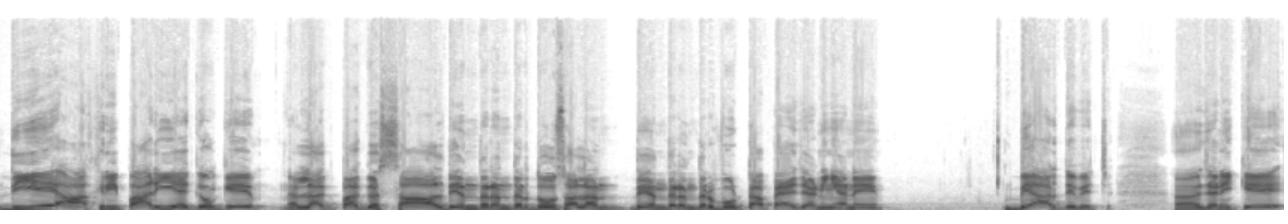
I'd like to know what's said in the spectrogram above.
ਦੀ ਇਹ ਆਖਰੀ ਪਾਰੀ ਹੈ, ਕਿਉਂਕਿ ਲਗਭਗ ਸਾਲ ਦੇ ਅੰਦਰ ਅੰਦਰ 2 ਸਾਲਾਂ ਦੇ ਅੰਦਰ ਅੰਦਰ ਵੋਟਾਂ ਪੈ ਜਾਣੀਆਂ ਨੇ। ਬਿਹਾਰ ਦੇ ਵਿੱਚ। ਅ, ਜਾਣੀ ਕਿ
